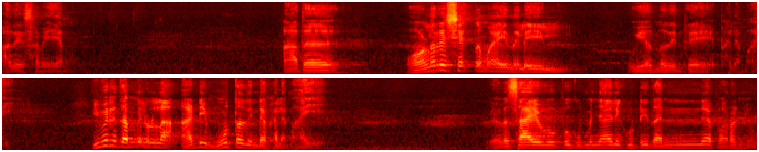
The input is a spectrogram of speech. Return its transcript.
അതേസമയം അത് വളരെ ശക്തമായ നിലയിൽ ഉയർന്നതിന്റെ ഫലമായി. ഇവർ തമ്മിലുള്ള അടി മൂത്തതിന്റെ ഫലമായി. വ്യവസായ വകുപ്പ് കുമ്മഞ്ഞാലിക്കുട്ടി തന്നെ പറഞ്ഞു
